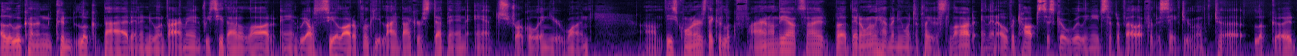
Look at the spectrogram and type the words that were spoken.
Oluokun could look bad in a new environment. We see that a lot, and we also see a lot of rookie linebackers step in and struggle in year one. Um, these corners, they could look fine on the outside, but they don't really have anyone to play the slot. And then over top, Cisco really needs to develop for the safety room to look good.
